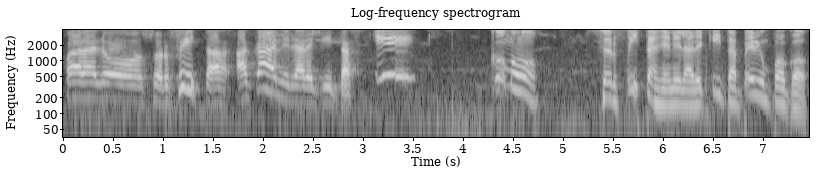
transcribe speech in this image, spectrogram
para los surfistas acá en el Arequitas. ¿Cómo? Surfistas en el Arequita, espere un poco.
